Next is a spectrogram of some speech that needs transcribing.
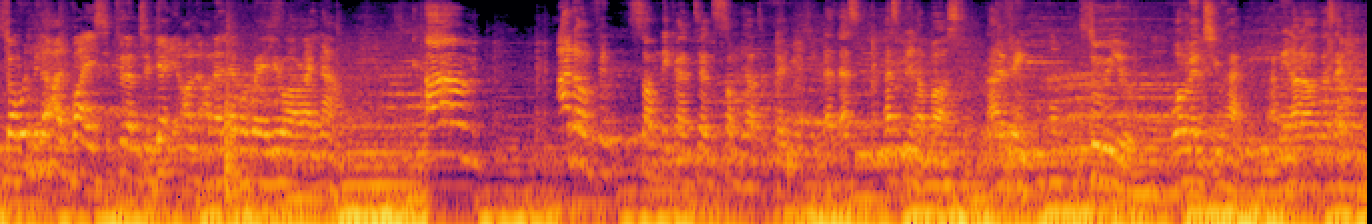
so what would be the advice for them to get on, on a level where you are right now? Um, I don't think somebody can tell somebody how to play music. That, that's that's being a bastard. I think do you. What makes you happy? I mean, I don't say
